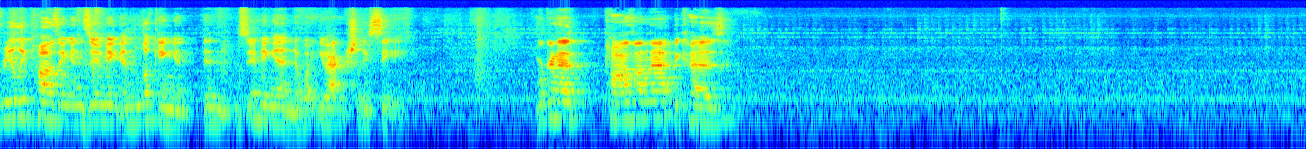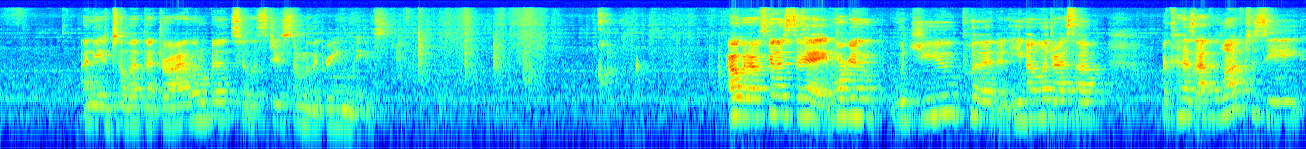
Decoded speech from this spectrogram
really pausing and zooming and looking and, and zooming in to what you actually see. We're gonna pause on that because I needed to let that dry a little bit, so let's do some of the green leaves. Oh, but I was gonna say, Morgan, would you put an email address up? Because I'd love to see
